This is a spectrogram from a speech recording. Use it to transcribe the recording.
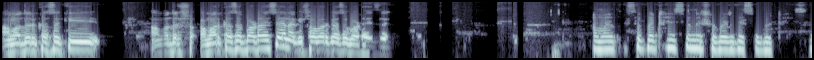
আমাদের কাছে কি আমাদের আমার কাছে পাঠাইছে নাকি সবার কাছে পাঠাইছে? আমার কাছে পাঠাইছে না সবার কাছে পাঠাইছে?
